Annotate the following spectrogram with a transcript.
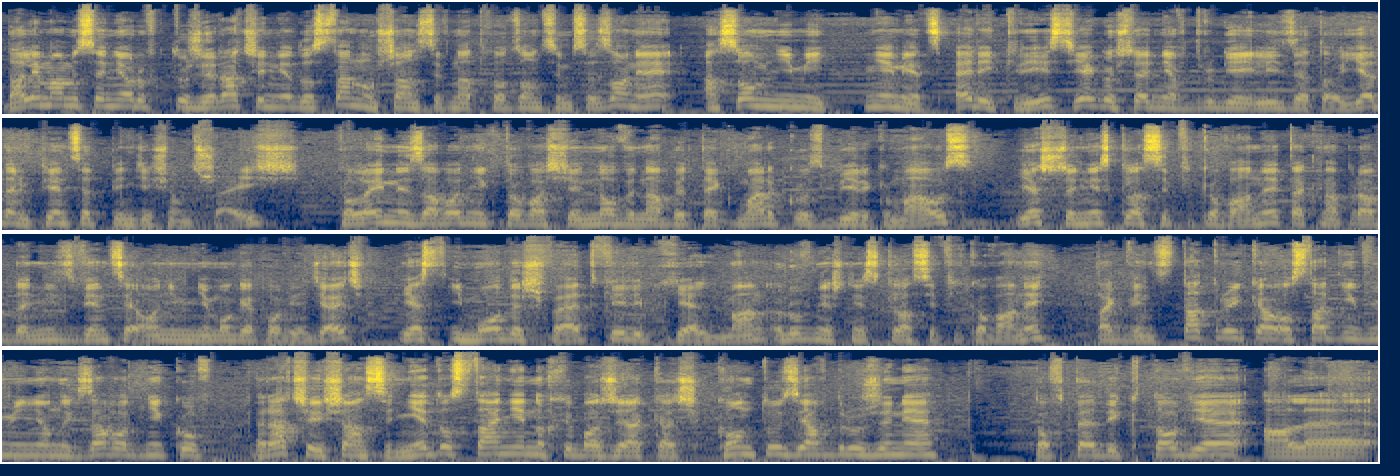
Dalej mamy seniorów, którzy raczej nie dostaną szansy w nadchodzącym sezonie, a są nimi Niemiec Eric Ries, jego średnia w drugiej lidze to 1,556. Kolejny zawodnik to właśnie nowy nabytek Markus Birkmaus, jeszcze nie sklasyfikowany, tak naprawdę nic więcej o nim nie mogę powiedzieć. Jest i młody Szwed Filip Hieldman, również nie sklasyfikowany, tak więc ta trójka ostatnich wymienionych zawodników raczej szansy nie dostanie, no chyba, że jakaś kontuzja w drużynie, to wtedy kto wie, ale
